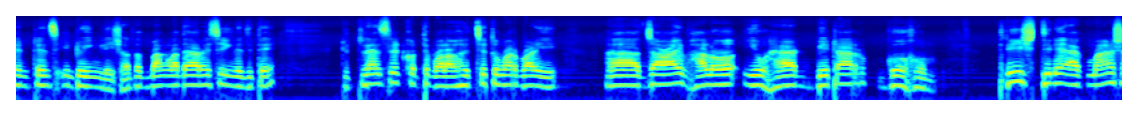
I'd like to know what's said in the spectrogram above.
sentence into English অর্থাৎ বাংলা দেওয়া রয়েছে ইংরেজিতে। ট্রান্সলেট করতে বলা হচ্ছে তোমার বাড়ি যাওয়াই ভালো you had better go home ত্রিশ দিনে এক মাস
